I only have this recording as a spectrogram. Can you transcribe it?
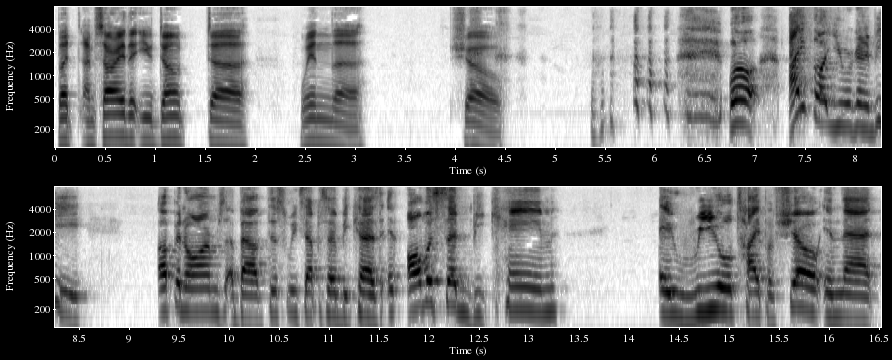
but I'm sorry that you don't uh, win the show." Well, I thought you were going to be up in arms about this week's episode because it all of a sudden became a real type of show in that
